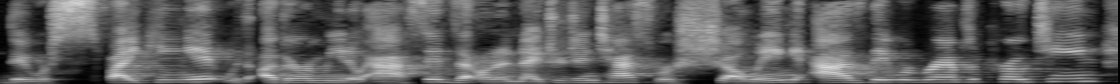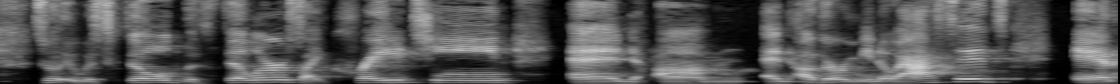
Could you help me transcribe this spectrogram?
they were spiking it with other amino acids that on a nitrogen test were showing as they were grams of protein. So it was filled with fillers like creatine and um, and other amino acids. And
